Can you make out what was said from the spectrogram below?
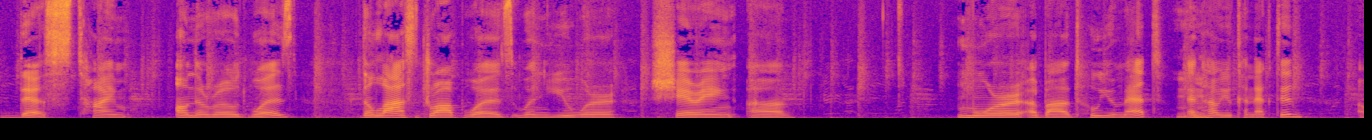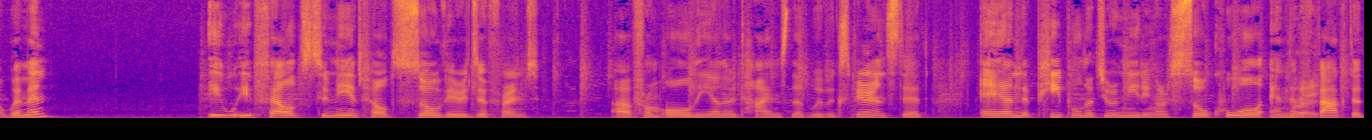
this time on the road was. The last drop was when you were sharing uh, more about who you met and how you connected uh, women. It, it felt to me it felt so very different uh, from all the other times that we've experienced it and the people that you're meeting are so cool and the Right. fact that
